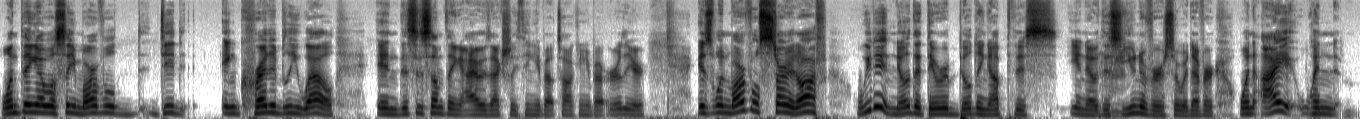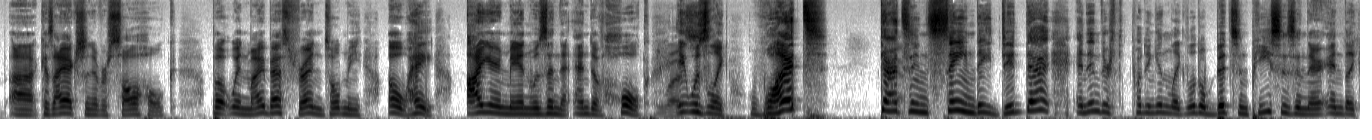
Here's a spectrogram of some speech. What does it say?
One thing I will say Marvel d- did incredibly well, and this is something I was actually thinking about talking about earlier, is when Marvel started off, we didn't know that they were building up this, you know, this Mhm. universe or whatever. When I when uh cuz I actually never saw Hulk, but when my best friend told me, "Oh, hey, Iron Man was in the end of Hulk." He It was like, "What?" That's insane they did that and then they're putting in like little bits and pieces in there and like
